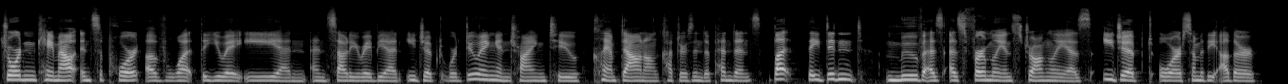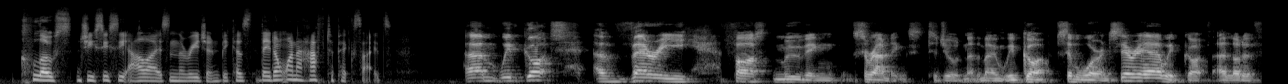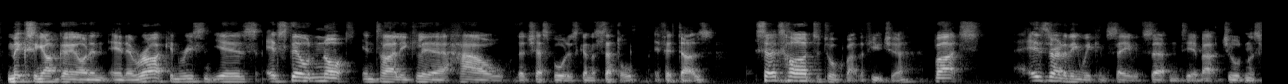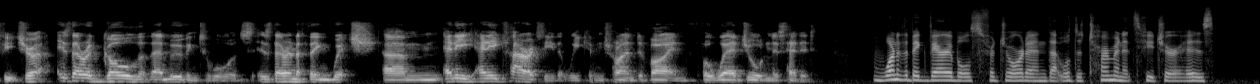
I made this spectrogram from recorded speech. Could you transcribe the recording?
Jordan came out in support of what the UAE and, and Saudi Arabia and Egypt were doing and trying to clamp down on Qatar's independence. But they didn't move as, as firmly and strongly as Egypt or some of the other close GCC allies in the region because they don't want to have to pick sides. Um, we've got a very fast moving surroundings to Jordan at the moment. We've got civil war in Syria. We've got a lot of mixing up going on in, in Iraq in recent years. It's still not entirely clear how the chessboard is going to settle, if it does. So it's hard to talk about the future. But is there anything we can say with certainty about Jordan's future? Is there a goal that they're moving towards? Is there anything which, um, any any clarity that we can try and divine for where Jordan is headed? One of the big variables for Jordan that will determine its future is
